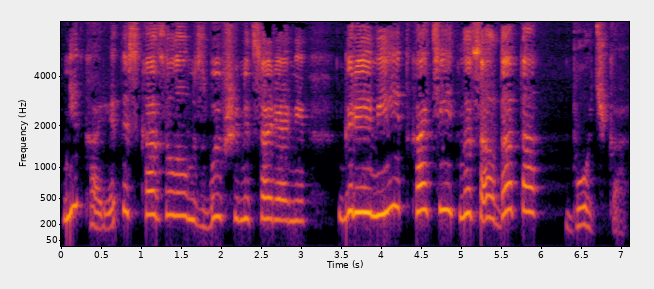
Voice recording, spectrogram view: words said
ни кареты с козлом с бывшими царями гремит катить на солдата бочка.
